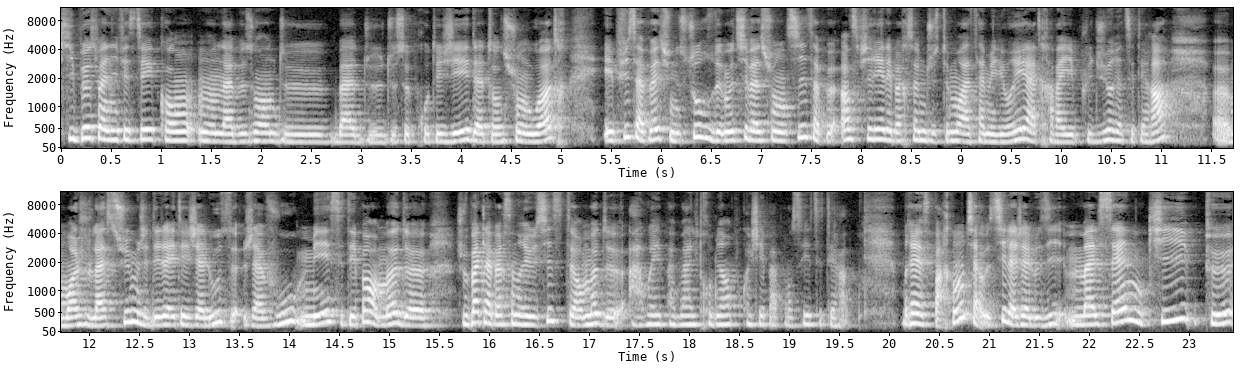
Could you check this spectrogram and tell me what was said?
qui peut se manifester quand on a besoin de, bah, de, de, se protéger, d'attention ou autre. Et puis ça peut être une source de motivation aussi, ça peut inspirer les personnes justement à s'améliorer, à travailler plus dur, etc. Euh, moi je l'assume, j'ai déjà été jalouse, j'avoue, mais c'était pas en mode euh, je veux pas que la personne réussisse, c'était en mode euh, ah ouais pas mal, trop bien, pourquoi j'y ai pas pensé, etc. Bref, par contre il y a aussi la jalousie malsaine qui peut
